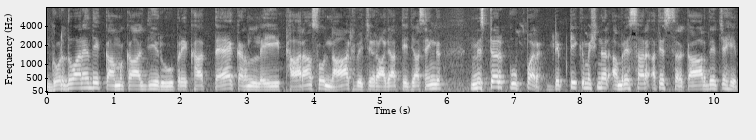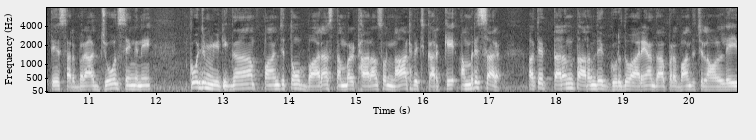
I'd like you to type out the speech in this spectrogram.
ਗੁਰਦੁਆਰਿਆਂ ਦੇ ਕੰਮਕਾਜ ਦੀ ਰੂਪਰੇਖਾ ਤੈਅ ਕਰਨ ਲਈ 1859 ਵਿੱਚ Raja Teja Singh, mister Cooper, deputy commissioner Amritsar ਅਤੇ ਸਰਕਾਰ ਦੇ ਚਹੇਤੇ ਸਰਬਰਾਹ ਜੋਧ ਸਿੰਘ ਨੇ ਕੁਝ ਮੀਟਿੰਗਾਂ 5 ਤੋਂ 12 ਸਤੰਬਰ 1859 ਵਿੱਚ ਕਰਕੇ ਅੰਮ੍ਰਿਤਸਰ ਅਤੇ ਤਰਨਤਾਰਨ ਦੇ ਗੁਰਦੁਆਰਿਆਂ ਦਾ ਪ੍ਰਬੰਧ ਚਲਾਉਣ ਲਈ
